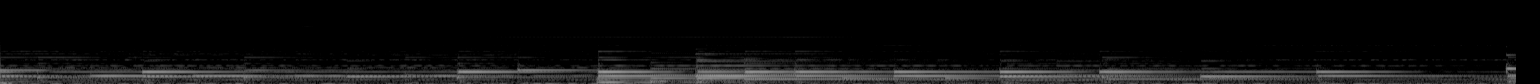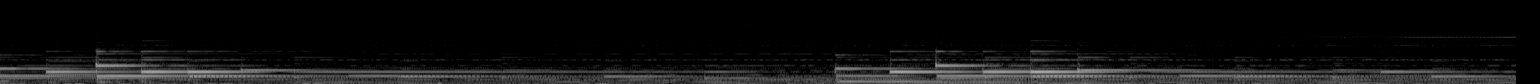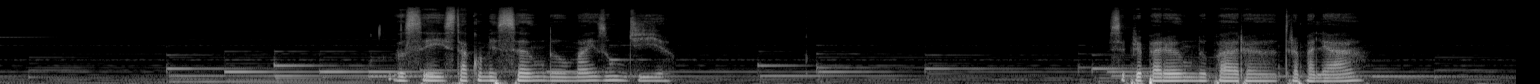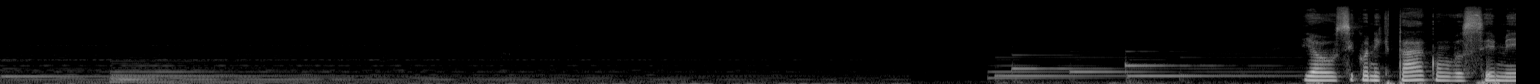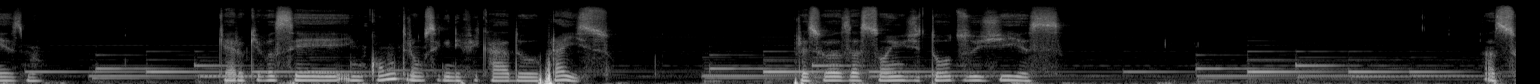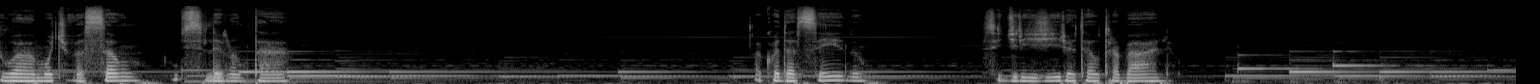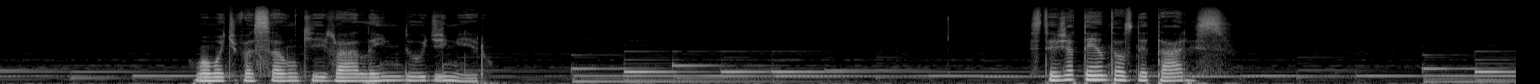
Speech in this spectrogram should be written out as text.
Você está começando mais um dia, se preparando para trabalhar. E ao se conectar com você mesmo, quero que você encontre um significado para isso, para suas ações de todos os dias, a sua motivação de se levantar, acordar cedo, se dirigir até o trabalho. Uma motivação que vá além do dinheiro. Esteja atento aos detalhes.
